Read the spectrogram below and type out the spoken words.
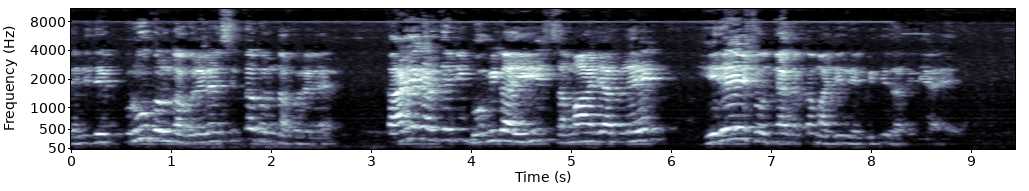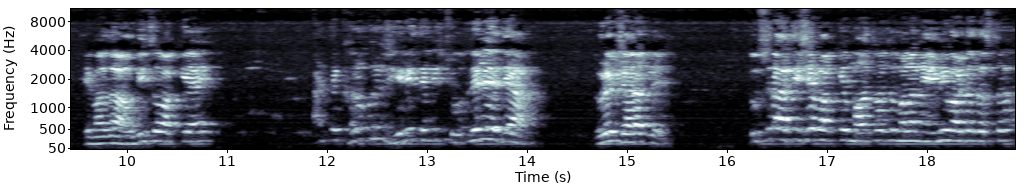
त्यांनी ते प्रूव्ह करून दाखवलेलं आहे सिद्ध करून दाखवलेलं आहे. कार्यकर्त्याची भूमिका ही समाजातले हिरे शोधण्याकरता माझी निर्मिती झालेली आहे. हे माझं आवडीचं वाक्य आहे. आणि ते खरोखरच हिरे त्यांनी शोधलेले आहेत त्या धुळे शहरातले. दुसरं अतिशय वाक्य महत्वाचं मला नेहमी वाटत असतं.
